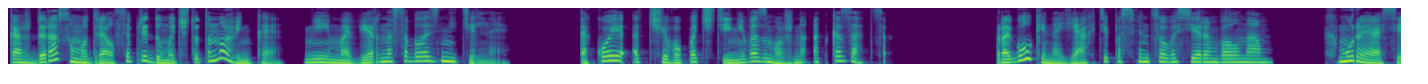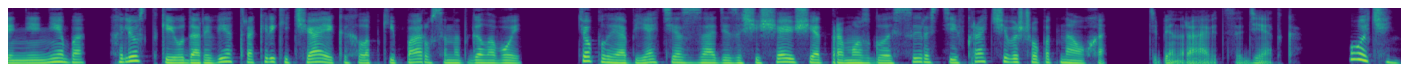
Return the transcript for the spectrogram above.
каждый раз умудрялся придумать что-то новенькое, неимоверно соблазнительное. Такое, от чего почти невозможно отказаться. Прогулки на яхте по свинцово-серым волнам, хмурое осеннее небо, хлесткие удары ветра, крики чаек и хлопки паруса над головой, Теплые объятия сзади, защищающие от промозглой сырости и вкрадчивый шепот на ухо. «Тебе нравится, детка?» «Очень».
